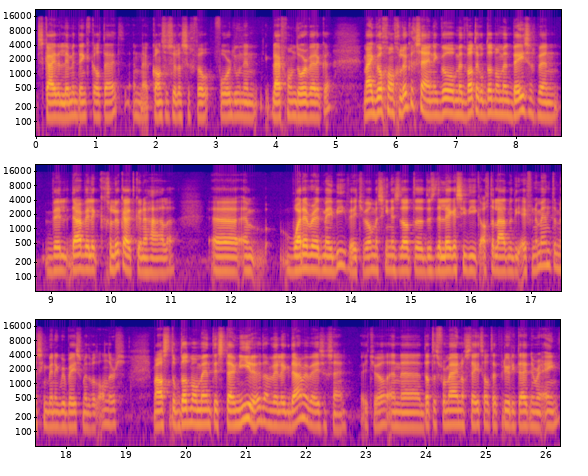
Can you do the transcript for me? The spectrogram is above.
sky the limit, denk ik altijd. En kansen zullen zich wel voordoen en ik blijf gewoon doorwerken. Maar ik wil gewoon gelukkig zijn. Ik wil met wat ik op dat moment bezig ben, wil, daar wil ik geluk uit kunnen halen. Uh, en whatever it may be, weet je wel. Misschien is dat uh, dus de legacy die ik achterlaat met die evenementen. Misschien ben ik weer bezig met wat anders. Maar als het op dat moment is tuinieren, dan wil ik daarmee bezig zijn. Weet je wel. En uh, dat is voor mij nog steeds altijd prioriteit nummer één.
